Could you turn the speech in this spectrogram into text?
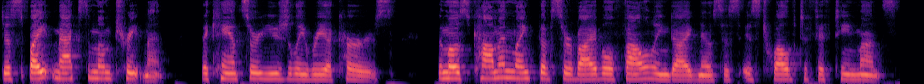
despite maximum treatment, the cancer usually reoccurs. The most common length of survival following diagnosis is 12 to 15 months,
